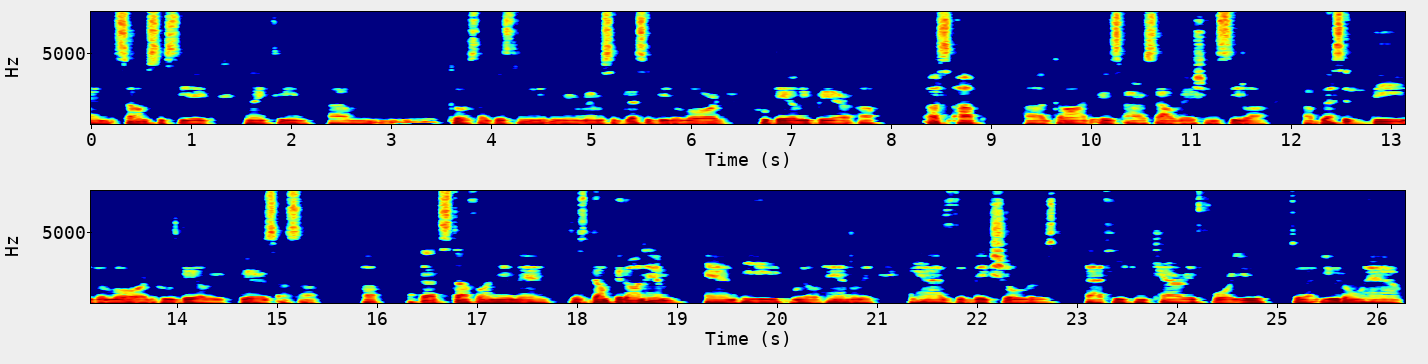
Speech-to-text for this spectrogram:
And Psalm 68 19 um, goes like this. Let me, let me remember. So, blessed be the Lord who daily bear up us up. Uh, God is our salvation. Selah. Uh, blessed be the Lord who daily bears us up. Up. Put that stuff on you, man. Just dump it on him and he will handle it. He has the big shoulders that he can carry it for you so that you don't have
